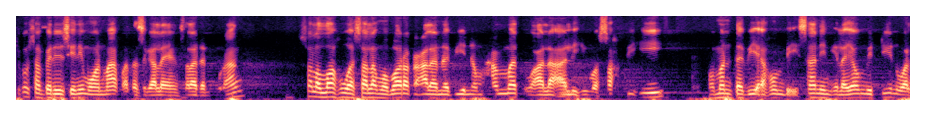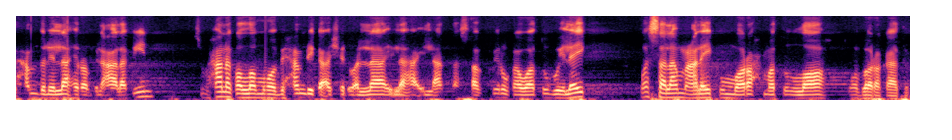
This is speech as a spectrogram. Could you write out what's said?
Cukup sampai di sini. Mohon maaf atas segala yang salah dan kurang. Sallallahu wasallam wa baraka ala nabiyina Muhammad wa ala alihi wa sahbihi ومن تبعهم بإحسان إلى يوم الدين والحمد لله رب العالمين. سبحانك اللهم وبحمدك أشهد أن لا إله إلا أنت أستغفرك وأتوب إليك. والسلام عليكم ورحمة الله وبركاته.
